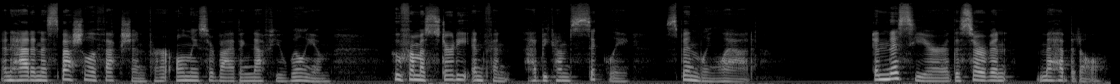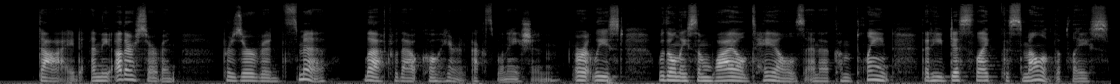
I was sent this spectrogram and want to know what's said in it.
and had an especial affection for her only surviving nephew, William, who from a sturdy infant had become sickly, spindling lad. In this year, the servant Mehitabel died, and the other servant, Preserved Smith, left without coherent explanation, or at least with only some wild tales and a complaint that he disliked the smell of the place.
